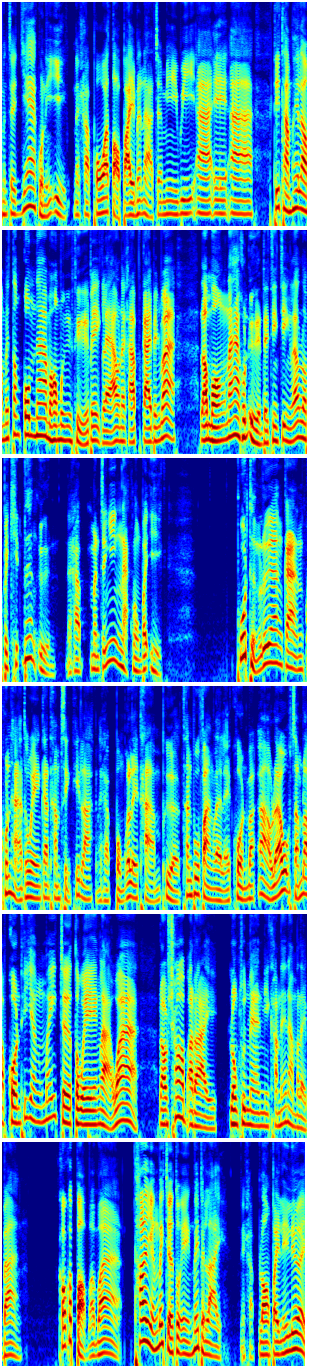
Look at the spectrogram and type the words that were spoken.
มันจะแย่กว่านี้อีกนะครับ เพราะว่าต่อไปมันอาจจะมี VR AR ที่ทำให้เราไม่ต้องก้มหน้ามองมือถือไปอีกแล้วนะครับ กลายเป็นว่าเรามองหน้าคนอื่นแต่จริง ๆ แล้วเราไปคิดเรื่องอื่นนะครับ มันจะยิ่งหนักลงไปอีก พูดถึงเรื่องการค้นหาตัวเองการทำสิ่งที่รักนะครับ ผมก็เลยถามเผื่อท่านผู้ฟังหลาย ๆ คนว่าอ้าวแล้วสำหรับคนที่ยังไม่เจอตัวเองล่ะว่า เราชอบอะไรลงทุนแมนมีคำแนะนำอะไรบ้างเขาก็ตอบมาว่า ถ้ายังไม่เจอตัวเองไม่เป็นไร นะครับลองไปเรื่อย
